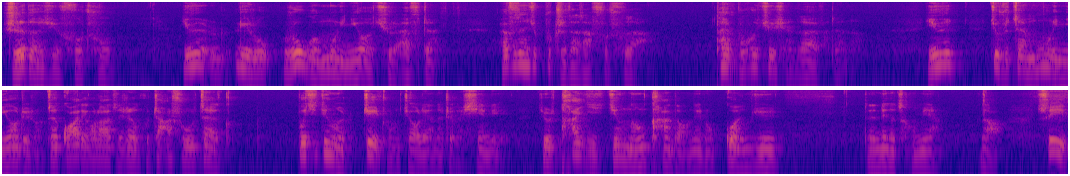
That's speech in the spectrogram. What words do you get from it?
值得去付出，因为，例如，如果穆里尼奥去了埃弗顿。埃弗顿就不值得他付出的，他也不会去选择埃弗顿的，因为就是在穆里尼奥这种，在瓜迪奥拉的这个扎叔，在波切蒂诺这种教练的这个心里，就是他已经能看到那种冠军的那个层面啊，所以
